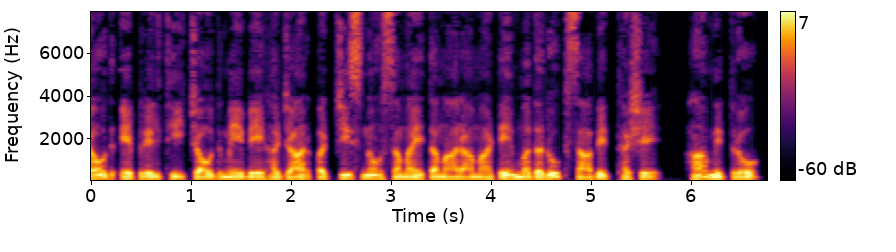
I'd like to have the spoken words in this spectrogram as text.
ચૌદ એપ્રિલથી ચૌદ મે બે હજાર પચ્ચીસનો સમય તમારા માટે મદદરૂપ સાબિત થશે. હા મિત્રો,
